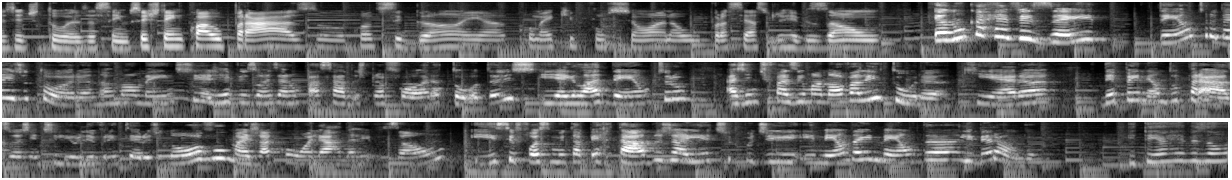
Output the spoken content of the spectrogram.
As editoras, assim, vocês têm qual é o prazo, quanto se ganha, como é que funciona o processo de revisão? Eu nunca revisei dentro da editora. Normalmente as revisões eram passadas para fora todas e aí lá dentro a gente fazia uma nova leitura, que era dependendo do prazo, a gente lia o livro inteiro de novo, mas já com o olhar da revisão. E se fosse muito apertado, já ia tipo de emenda a emenda liberando. E tem a revisão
